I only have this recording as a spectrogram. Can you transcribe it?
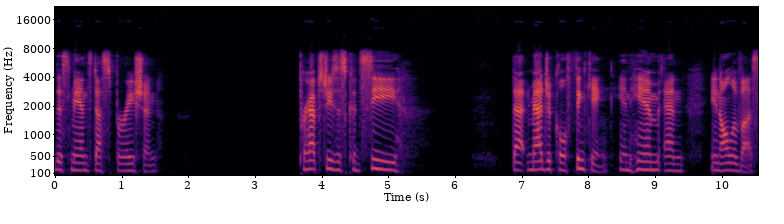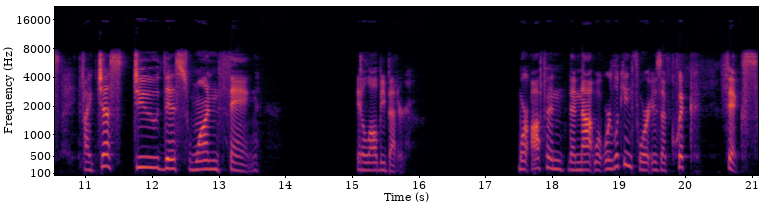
this man's desperation. Perhaps Jesus could see that magical thinking in him and in all of us. If I just do this one thing, it'll all be better more often than not, what we're looking for is a quick fix.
